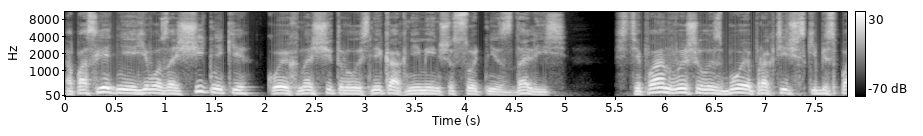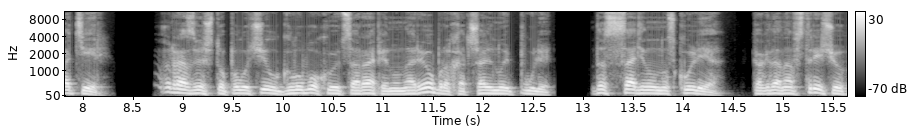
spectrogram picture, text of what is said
а последние его защитники, коих насчитывалось никак не меньше сотни, сдались. Степан вышел из боя практически без потерь, Разве что получил глубокую царапину на ребрах от шальной пули, да ссадину на скуле, когда навстречу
